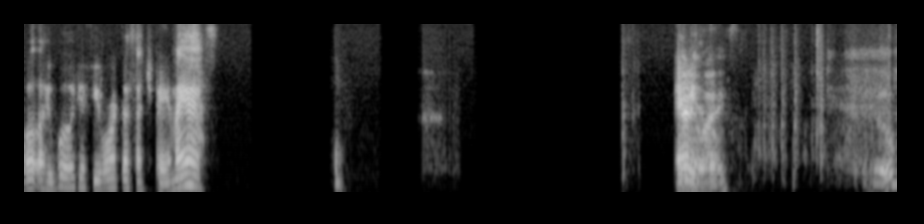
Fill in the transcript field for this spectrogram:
Well, I would if you weren't a such pain in my ass. Anyway. Anyway. Who?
